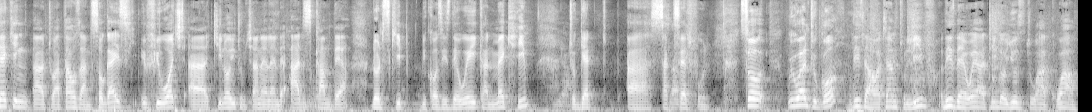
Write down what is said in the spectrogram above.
taking uh, to a thousand. So guys, if you watch uh, Kino YouTube channel and the ads come there, don't skip because it's the way you can make him to get uh, successful. So we want to go. This is our time to leave. This is the way Atindo used to work. Wow.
